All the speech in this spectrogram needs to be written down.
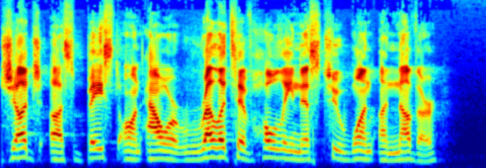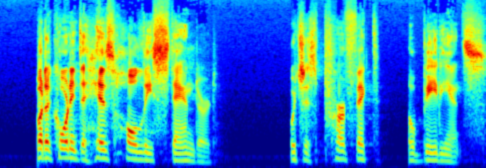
judge us based on our relative holiness to one another, but according to His holy standard, which is perfect obedience.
